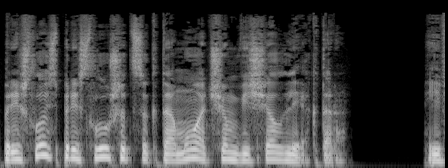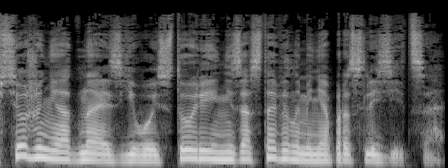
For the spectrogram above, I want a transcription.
пришлось прислушаться к тому, о чем вещал лектор. И все же ни одна из его историй не заставила меня прослезиться.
